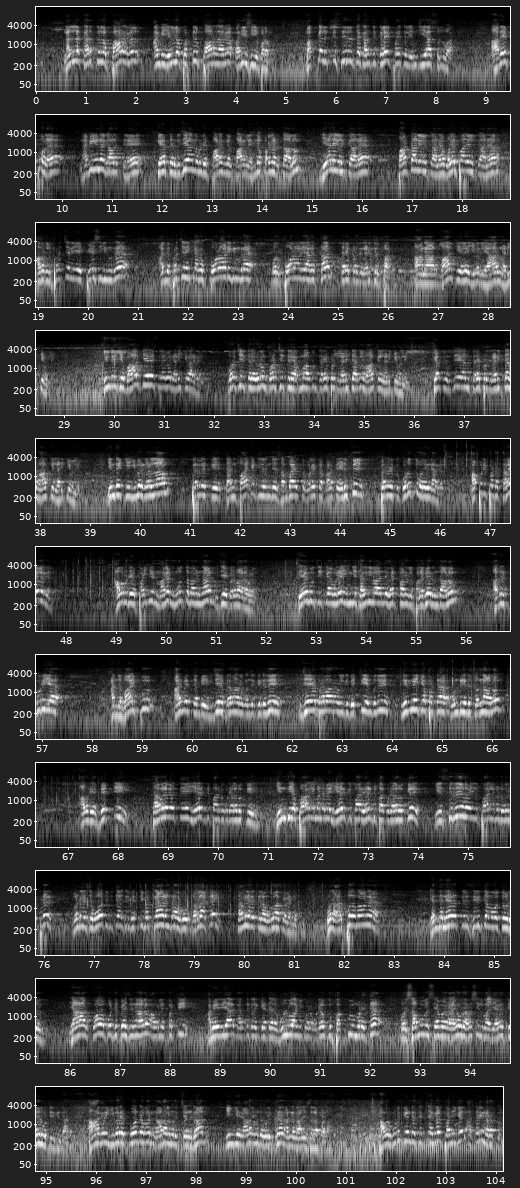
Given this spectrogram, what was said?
நல்ல கருத்துள்ள பாடல்கள் அங்கே எழுதப்பட்டு பாடலாக பதிவு செய்யப்படும். மக்களுக்கு சீர்திருத்த கருத்துக்களை புரட்சித் எம்ஜிஆர் சொல்லுவார். அதே போல நவீன காலத்திலே கேப்டன் விஜயானந்தருடைய படங்கள் பாருங்கள். எந்த படம் எடுத்தாலும் ஏழைகளுக்கான பாட்டாளிகளுக்கான உழைப்பாளிகளுக்கான அவர்கள் பிரச்சனையை பேசுகின்ற அந்த பிரச்சனைக்காக போராடுகின்ற ஒரு போராளியாகத்தான் திரைப்படத்தில் நடித்திருப்பார். ஆனால் வாழ்க்கையிலே இவர்கள் யாரும் நடிக்கவில்லை. இன்றைக்கு வாழ்க்கையிலே சில பேர் நடிக்கிறார்கள். புரட்சி தலைவரும் புரட்சி அம்மாவும் திரைப்படத்தில் நடித்தார்கள் வாழ்க்கையில் நடிக்கவில்லை. கேப்டன் விஜயகாந்த் திரைப்படத்தில் நடித்தார் வாழ்க்கையில் நடிக்கவில்லை. இன்றைக்கு இவர்களெல்லாம் பிறருக்கு தன் பாக்கெட்டில் இருந்து சம்பாதித்து உழைத்த பணத்தை எடுத்து பிறருக்கு கொடுத்து உதவினார்கள். அப்படிப்பட்ட தலைவர்கள் அவருடைய பையன் மகன் மூத்த மகன் தான் விஜய் பிரபாகர் அவர்கள். தேமுதிகவிலே இங்கே தகுதி வாய்ந்த வேட்பாளர்கள் பல பேர் இருந்தாலும் அதற்குரிய அந்த வாய்ப்பு அருமை தம்பி விஜய பிரபாகர் வந்திருக்கின்றது. விஜய பிரபாகர் வெற்றி என்பது நிர்ணயிக்கப்பட்ட ஒன்று என்று சொன்னாலும் அவருடைய வெற்றி தமிழகத்தை ஏற்று பார்க்கக்கூடிய அளவுக்கு இந்திய பார்லிமெண்டமே ஏற்று பார்க்கக்கூடிய அளவுக்கு இ- சிறு வயது பார்லிமெண்ட் உறுப்பினர் ஒன்றரை லட்சம் ஓட்டு வித்தியாசத்தில் வெற்றி பெற்றார் என்ற ஒரு வரலாற்றை தமிழகத்தில் நாம் உருவாக்க வேண்டும். ஒரு அற்புதமான எந்த நேரத்தில் சிரித்த முகத்தோடு யார் கோபப்பட்டு பேசினாலும் அவர்களை பற்றி அமைதியாக கருத்துக்களை கேட்ட உள்வாங்கி கொள்ளக்கூடிய அளவுக்கு பக்குவம் உடைத்த ஒரு சமூக சேவகராக ஒரு அரசியல்வாதியாக தேர்வுபட்டிருக்கின்றார் ஆகவே இவரை போன்றவர் நாடாளுமன்றம் சென்றால் இங்கே நாடாளுமன்ற உறுப்பினர் அண்ணன் ராஜேஷ் செல்லப்படலாம் அவர் கொடுக்கின்ற திட்டங்கள் பணிகள் அத்தனை நடக்கும்.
